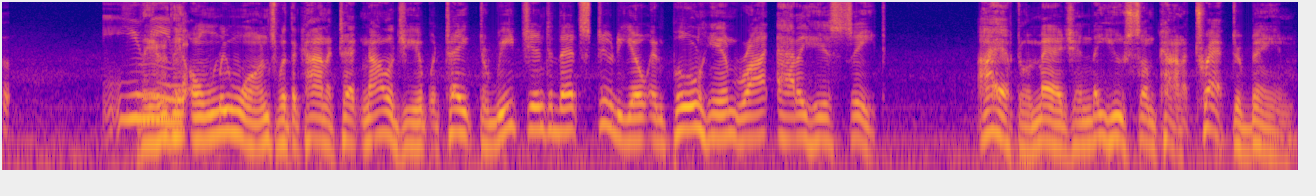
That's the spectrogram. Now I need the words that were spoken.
Uh, you They're mean the only ones with the kind of technology it would take to reach into that studio and pull him right out of his seat. I have to imagine they use some kind of tractor beam,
